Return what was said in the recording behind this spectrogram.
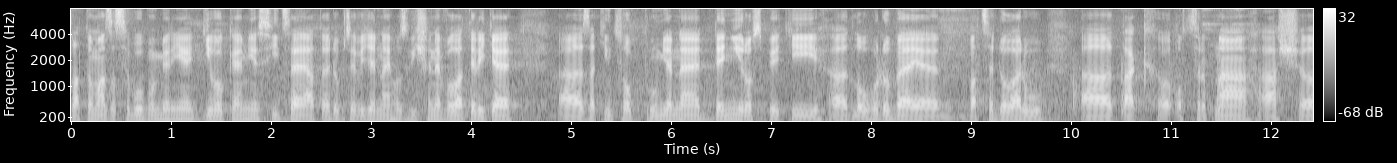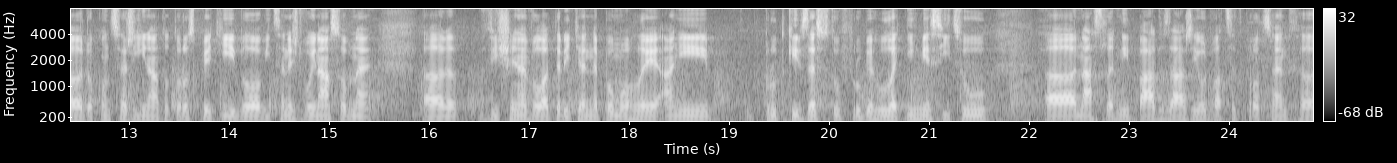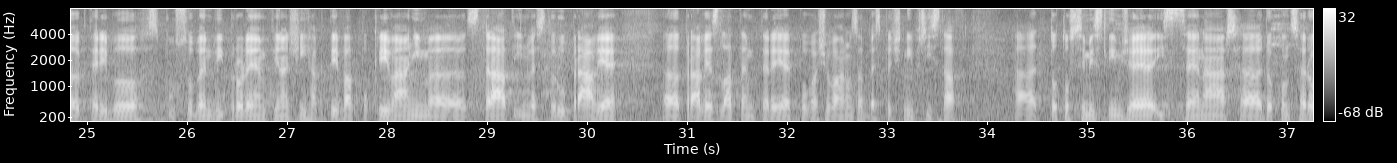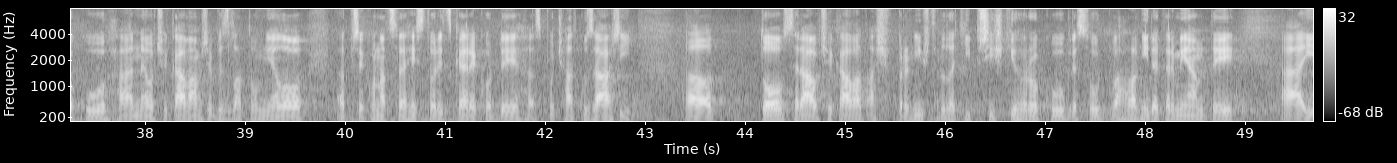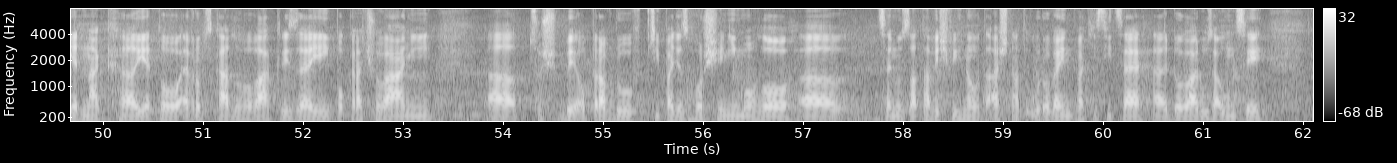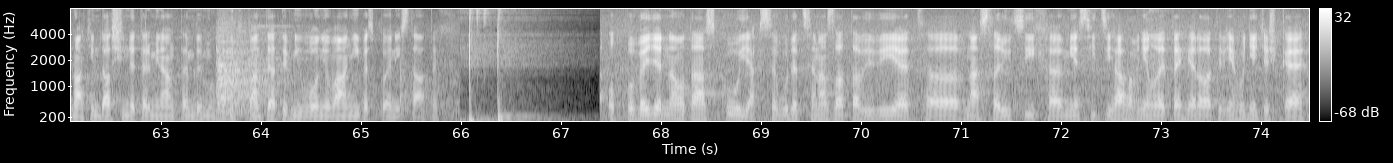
Zlato má za sebou poměrně divoké měsíce a to je dobře vidět na jeho zvýšené volatilitě, eh, zatímco průměrné denní rozpětí eh, dlouhodobé je 20 dolarů, eh, tak od srpna až do konce října toto rozpětí bylo více než dvojnásobné. Zvýšené volatilitě nepomohly ani prudký vzestup v průběhu letních měsíců, následný pád v září o 20 eh, který byl způsoben výprodejem finančních aktiv a pokrýváním eh, ztrát investorů právě, právě zlatem, který je považováno za bezpečný přístav. Toto si myslím, že je i scénář do konce roku. Neočekávám, že by zlato mělo překonat své historické rekordy z počátku září. To se dá očekávat až v prvním čtvrtletí příštího roku, kde jsou dva hlavní determinanty. Jednak je to evropská dluhová krize, její pokračování, což by opravdu v případě zhoršení mohlo cenu zlata vyšvihnout až na tu úroveň 2000 dolarů za unci. No a tím dalším determinantem by mohlo být kvantitativní uvolňování ve Spojených státech. Odpovědět na otázku, jak se bude cena zlata vyvíjet v následujících měsících a hlavně letech je relativně hodně těžké.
